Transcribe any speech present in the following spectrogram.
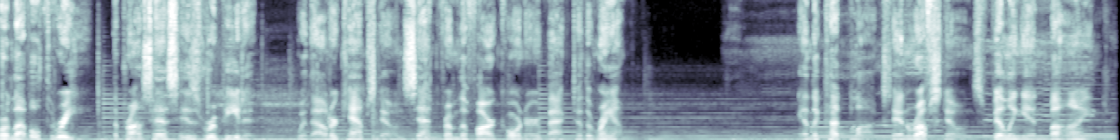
For level 3, the process is repeated, with outer capstone set from the far corner back to the ramp and the cut blocks and rough stones filling in behind.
